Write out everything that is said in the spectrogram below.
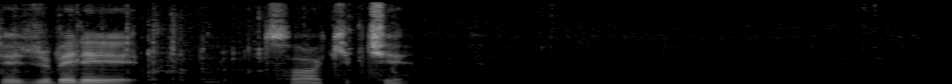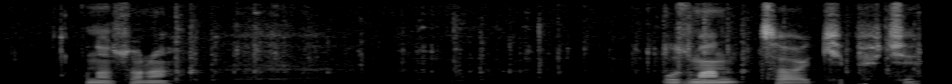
tecrübeli takipçi. Ondan sonra uzman takipçi.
